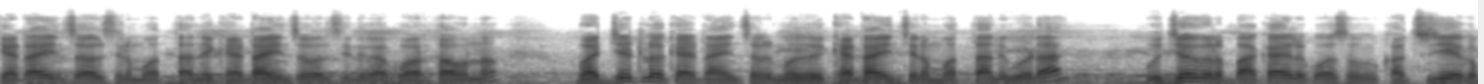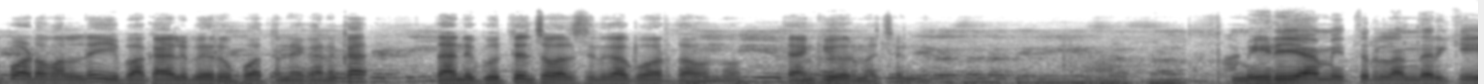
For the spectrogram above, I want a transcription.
కేటాయించవలసిన మొత్తాన్ని కేటాయించవలసిందిగా కోరుతా ఉన్నాం. బడ్జెట్లో కేటాయించాలి కేటాయించిన మొత్తాన్ని కూడా ఉద్యోగుల బకాయిల కోసం ఖర్చు చేయకపోవడం వల్లనే ఈ బకాయిలు పెరిగిపోతున్నాయి కనుక దాన్ని గుర్తించవలసిందిగా కోరుతా ఉన్నాం. థ్యాంక్ యూ వెరీ మచ్ అండి. మీడియా మిత్రులందరికీ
